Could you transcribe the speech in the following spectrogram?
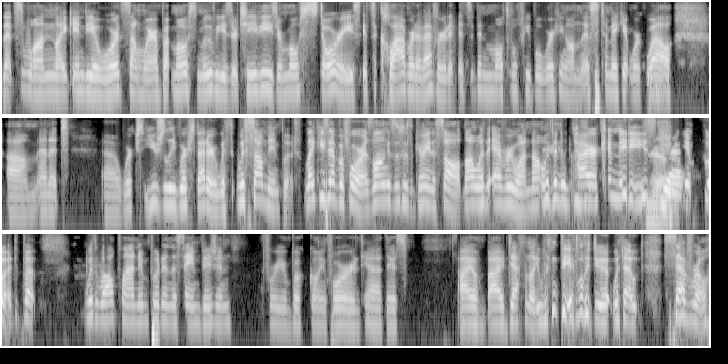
that's won like indie awards somewhere, but most movies or TVs or most stories, it's a collaborative effort. It's been multiple people working on this to make it work well. Um, and it, uh, works usually works better with with some input. Like you said before, as long as it's with a grain of salt, not with everyone, not with an entire committee's yeah. input, but with well planned input and the same vision for your book going forward. Yeah, there's. I I definitely wouldn't be able to do it without several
